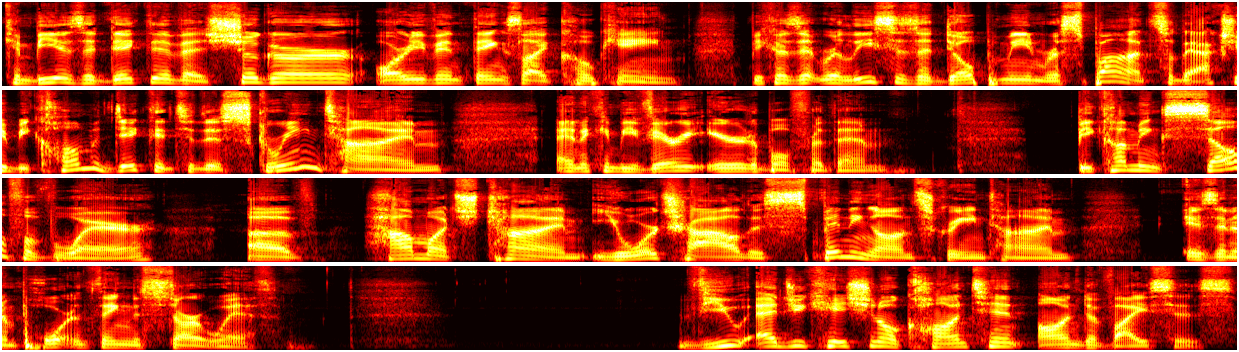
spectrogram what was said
can be as addictive as sugar or even things like cocaine because it releases a dopamine response. So they actually become addicted to this screen time and it can be very irritable for them. Becoming self aware of how much time your child is spending on screen time is an important thing to start with. View educational content on devices.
